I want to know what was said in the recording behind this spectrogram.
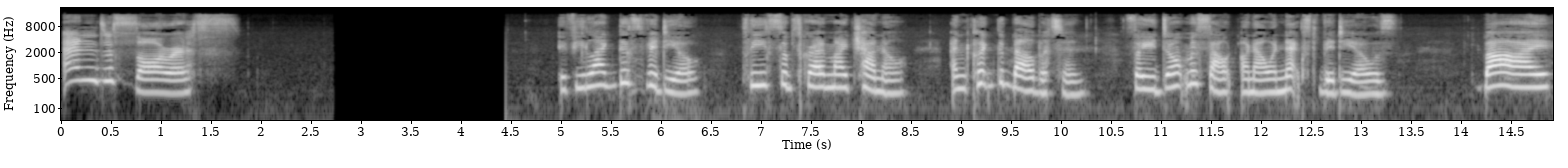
Endosaurus. If you like this video, please subscribe my channel and click the bell button so you don't miss out on our next videos. Bye!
